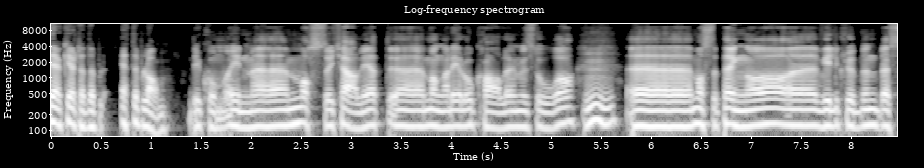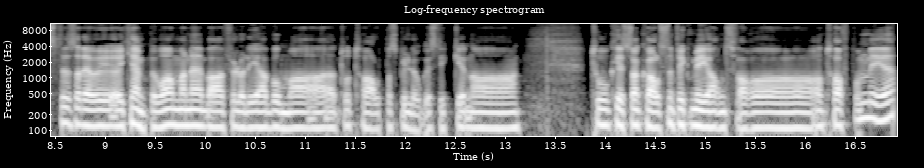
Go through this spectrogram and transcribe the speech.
det er jo ikke helt etter, etter planen. De kommer inn med masse kjærlighet. Mange av de er lokale investorer. Eh, masse penger. Vil klubben beste, så det er jo kjempebra. Men jeg bare føler de har bomma totalt på spillelogistikken. og Tor Kristian Karlsen fikk mye ansvar, og han traff på mye.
